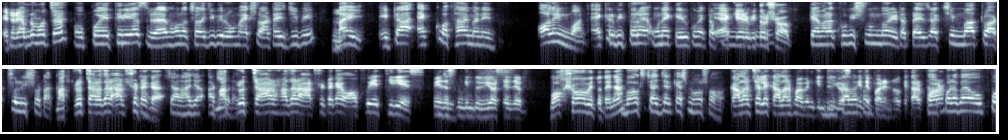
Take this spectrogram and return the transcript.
এটা র্যাম রোম হচ্ছে? Oppo A three S RAM হলো ছয় জিবি রোম একশো আঠাইশ জিবি ভাই এটা এক কথায় মানে অল ইন ওয়ান একের ভিতরে অনেক এরকম একটা একের ভিতর সব। ক্যামেরা খুবই সুন্দর এটা প্রাইস রাখছি মাত্র আটচল্লিশশো টাকা। মাত্র চার হাজার আটশো টাকা। চার হাজার আটশো মাত্র চার হাজার আটশো টাকায় অপো এ থ্রি এস পেয়ে যাচ্ছেন কিন্তু ভিউয়ার্স বক্স সহ হবে তো তাই না? বক্স চার্জার ক্যাশ মেমো সহ। কালার চাইলে কালার পাবেন কিন্তু colour নিতে পারেন। ওকে তারপর? তারপরে ভাই Oppo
